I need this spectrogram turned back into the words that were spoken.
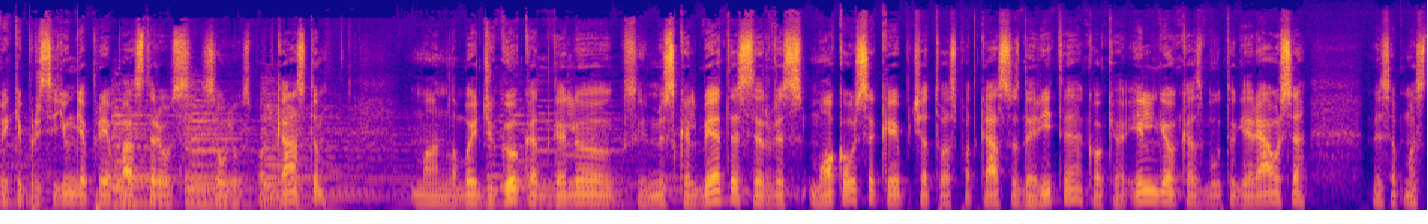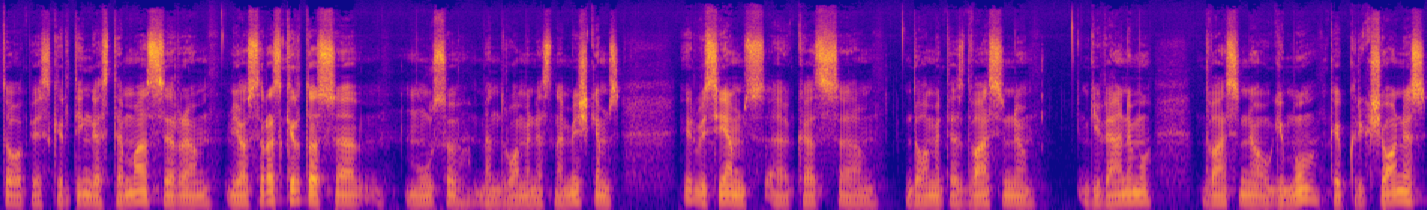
Sveiki prisijungę prie pastoriaus Sauliaus podkastų. Man labai džiugu, kad galiu su jumis kalbėtis ir vis mokausi, kaip čia tuos podkastus daryti, kokio ilgio, kas būtų geriausia. Vis apmastau apie skirtingas temas ir um, jos yra skirtos uh, mūsų bendruomenės namiškiams ir visiems, uh, kas um, domitės dvasiniu gyvenimu, dvasiniu augimu kaip krikščionis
